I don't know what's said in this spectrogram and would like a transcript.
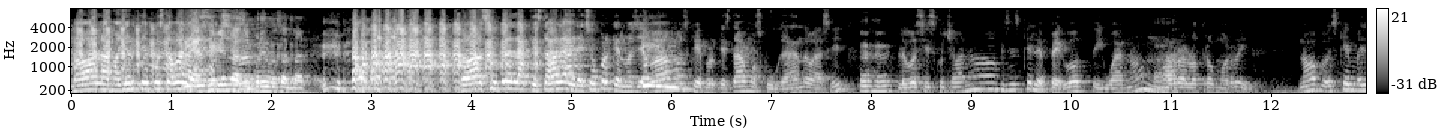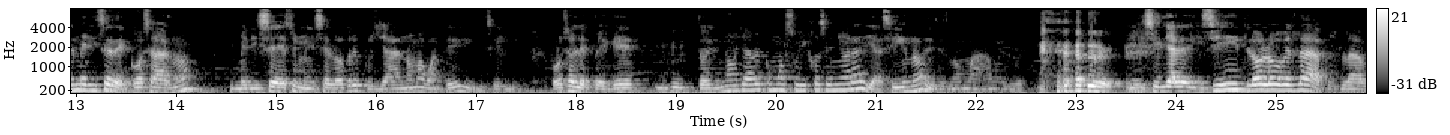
No, la mayor tiempo estaba en Y la así viendo a su primo saltar. No, siempre la que estaba en la dirección porque nos llevábamos, que porque estábamos jugando así. Luego sí escuchaba, no, pues es que le pegó igual, ¿no? Un Ajá. morro al otro morro y, no, pues es que él me dice de cosas, ¿no? Y me dice eso y me dice el otro y pues ya no me aguanté y sí, por eso le pegué. Entonces, no, ya ve cómo es su hijo, señora, y así, ¿no? Y dices, no mames, güey. y sí, ya le, y sí, luego ves la, pues, la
